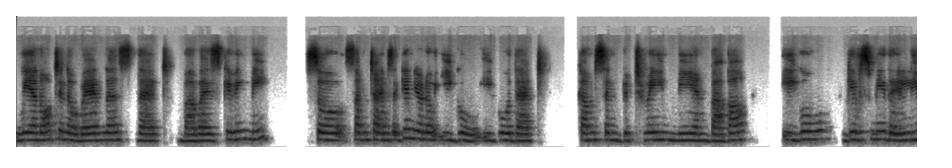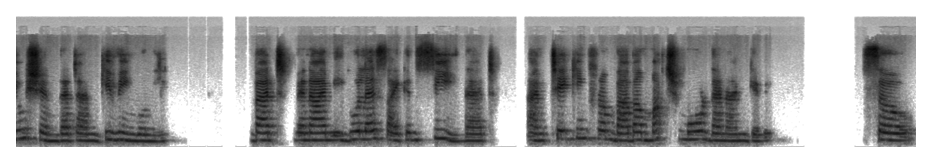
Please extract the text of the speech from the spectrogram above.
we are not in awareness that Baba is giving me. So, sometimes, again, you know, ego, ego that comes in between me and Baba ego gives me the illusion that I'm giving only. But when I'm egoless, I can see that I'm taking from Baba much more than I'm giving. So,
